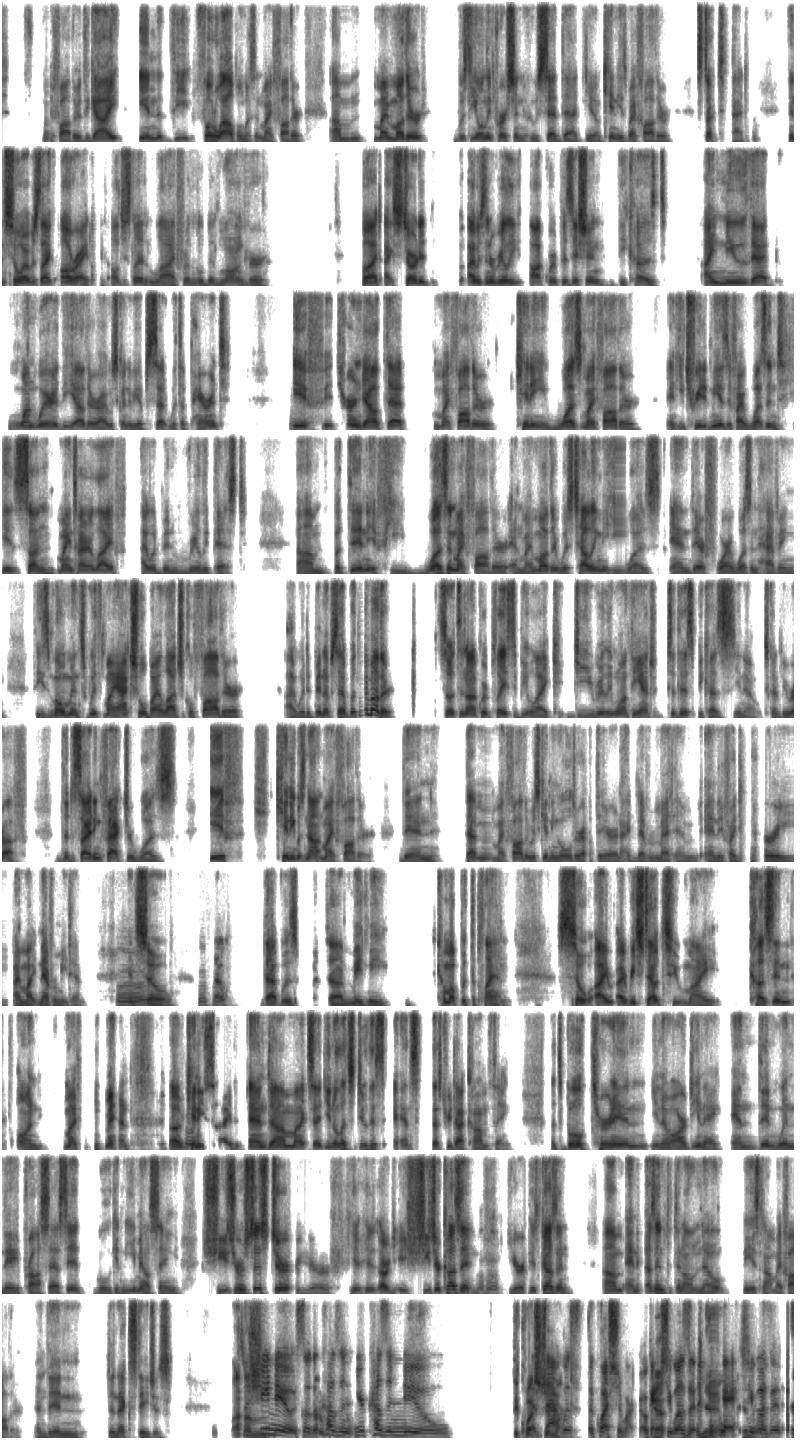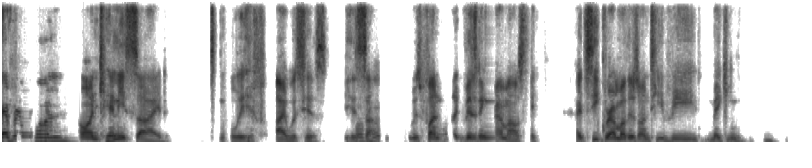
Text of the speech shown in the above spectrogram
my father. The guy in the photo album wasn't my father. Um, my mother was the only person who said that, you know, Kenny is my father, stuck to that. And so I was like, all right, I'll just let it lie for a little bit longer. But I started, I was in a really awkward position because I knew that one way or the other, I was going to be upset with a parent. Mm-hmm. If it turned out that my father, Kenny, was my father and he treated me as if I wasn't his son my entire life, I would have been really pissed. Um, but then if he wasn't my father and my mother was telling me he was, and therefore I wasn't having these moments with my actual biological father, I would have been upset with my mother. So it's an awkward place to be like, do you really want the answer to this? Because, you know, it's going to be rough. The deciding factor was if Kenny was not my father, then that my father was getting older out there and I'd never met him. And if I didn't hurry, I might never meet him. Mm. And so mm-hmm. that, that, was what uh, made me come up with the plan. So I, I reached out to my cousin on my man, uh, mm-hmm. Kenny's side. And um, I said, you know, let's do this ancestry.com thing. Let's both turn in, you know, our DNA. And then when they process it, we'll get an email saying, she's your sister, you're his, or she's your cousin, mm-hmm. you're his cousin. Um, and it doesn't, then I'll know he is not my father. And then the next stages. So um, she knew. So the cousin, your cousin knew the question that mark. was the question mark. Okay, she wasn't. No, okay, she wasn't. Everyone on Kenny's side believe I was his his mm-hmm. son. It was fun, like visiting grandma. Like, I'd see grandmothers on TV making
